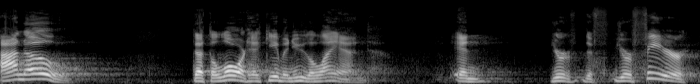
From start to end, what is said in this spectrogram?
I know that the Lord has given you the land, and your, the, your fear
